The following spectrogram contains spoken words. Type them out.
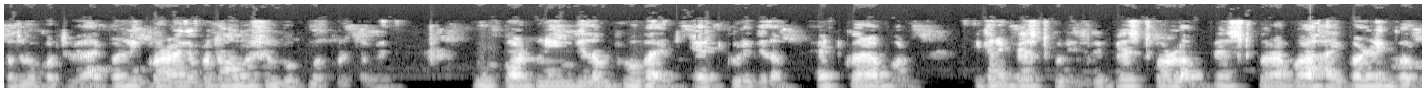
প্রথমে করতে হবে, হাইপারলিংক করার আগে প্রথমে অবশ্যই বুকমার্ক করতে হবে। বুকমার্ক নিয়ে দিলাম প্রোভাইড অ্যাড করে দিলাম। অ্যাড করার পর এখানে পেস্ট করি। যদি পেস্ট করলাম পেস্ট করার পর হাইপারলিংক করব।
